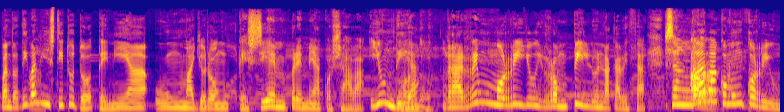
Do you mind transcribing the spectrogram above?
Cuando iba al instituto tenía un mayorón que siempre me acosaba. Y un día Anda. agarré un morrillo y rompílo en la cabeza. Sangraba ¡Hala! como un corriu.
